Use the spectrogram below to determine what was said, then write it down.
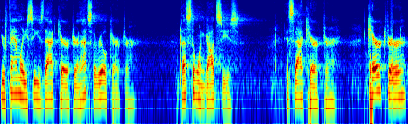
Your family sees that character, and that's the real character. That's the one God sees. It's that character. Character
